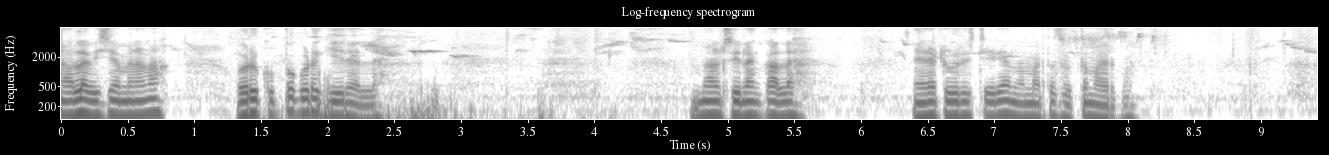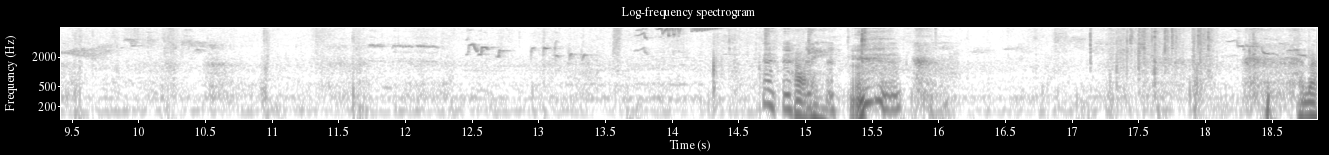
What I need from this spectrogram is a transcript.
நல்ல விஷயம் என்னென்னா ஒரு குப்பை கூட கீழே இல்லை. மேல் ஸ்ரீலங்காவில் நிறைய டூரிஸ்ட் ஏரியா அந்த மாதிரி தான் சுத்தமாக இருக்கும் ஹலோ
